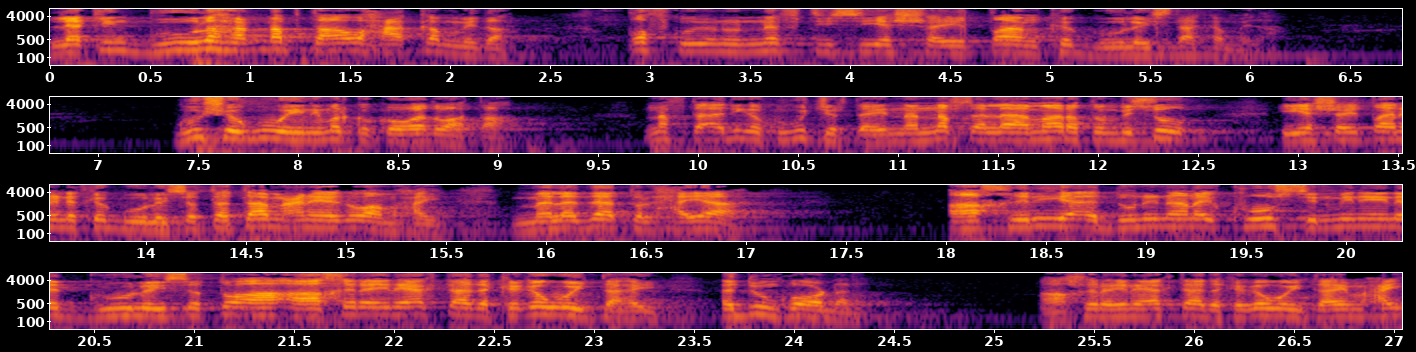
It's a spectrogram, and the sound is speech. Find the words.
لكن قولها دبطة وحا qofku inuu naftiisa iyo shaydaan ka guulaystaa ka mid ah guusha ugu weyni marka koowaad waa taa nafta adiga kugu jirta ina anafsa la amaaratun bisuu iyo shaydaan inaad ka guulaysato taa macnaheedu waa maxay maladaat alxayaa aakhiriya adduun inaanay kuu sinmin inaad guulaysato ah aakhira inay agtaada kaga weyn tahay adduunka oo dhan aakhira inay agtaada kaga weyn tahay maxay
